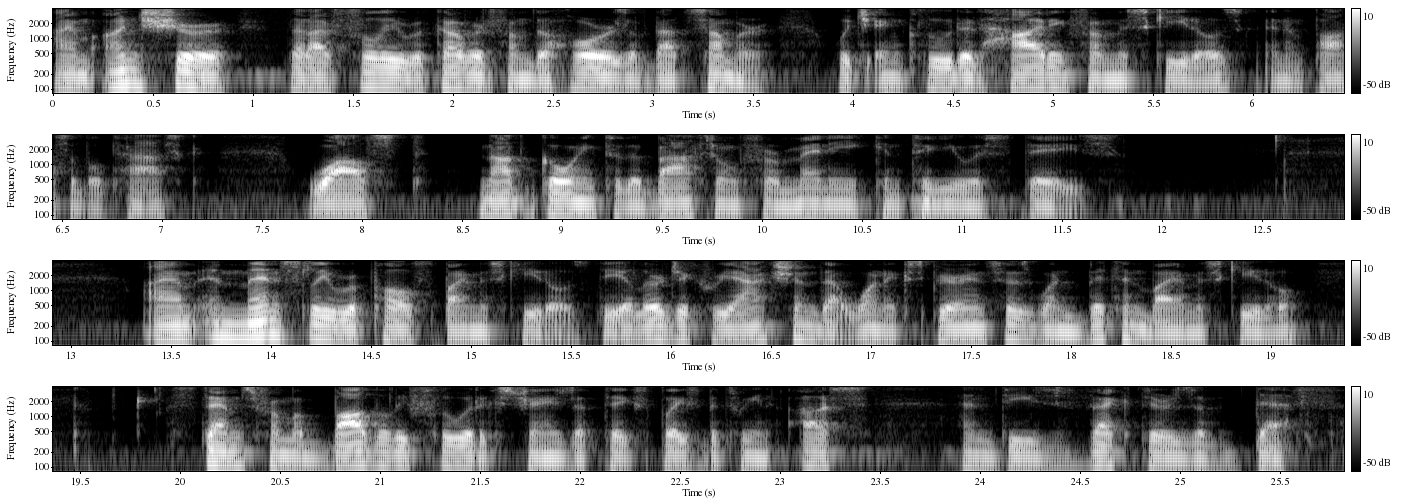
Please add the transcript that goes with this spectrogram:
I am unsure that I've fully recovered from the horrors of that summer, which included hiding from mosquitoes, an impossible task, whilst not going to the bathroom for many contiguous days. I am immensely repulsed by mosquitoes. The allergic reaction that one experiences when bitten by a mosquito stems from a bodily fluid exchange that takes place between us and these vectors of death.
